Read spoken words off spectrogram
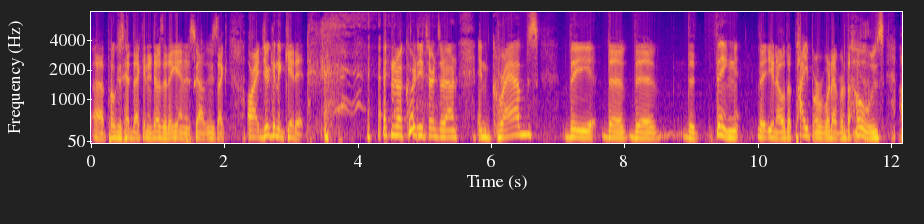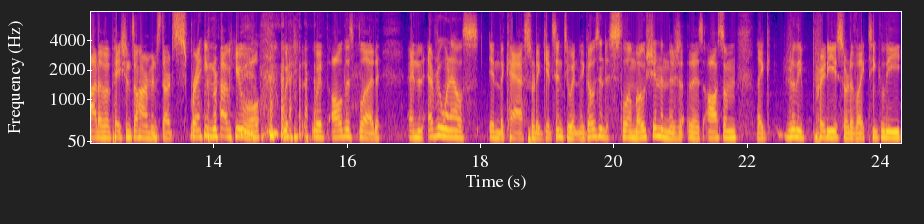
uh, pokes his head back in and does it again. And Scott, he's like, "All right, you're gonna get it." and Corddry turns around and grabs the the the the thing that you know the pipe or whatever the hose out of a patient's arm and starts spraying Rob Huebel with with all this blood, and then everyone else in the cast sort of gets into it, and it goes into slow motion, and there's this awesome like really pretty sort of like tinkly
